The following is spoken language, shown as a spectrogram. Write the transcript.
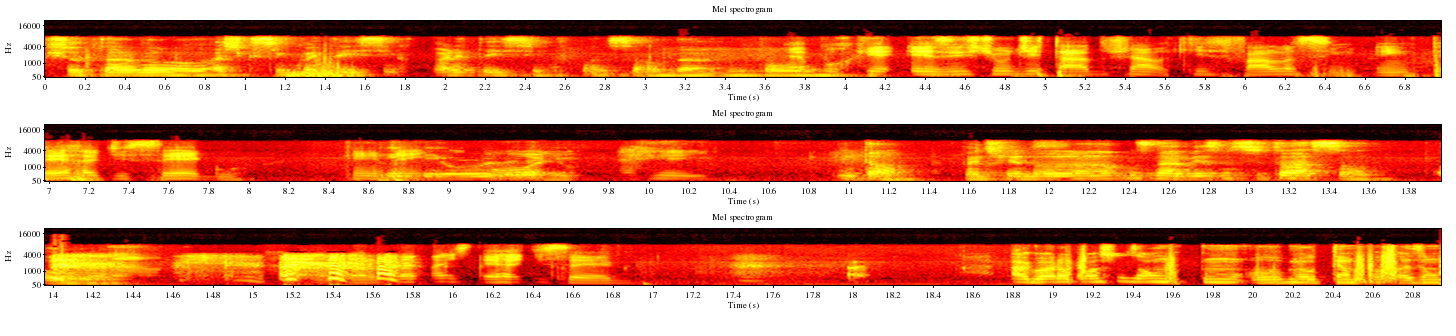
chutando acho que 55, 45 quando saudável. Então, É porque existe um ditado que fala assim: em terra de cego, quem Quem tem olho é olho é rei. então, continuamos na mesma situação. Ou não. Agora não é mais terra de cego. Agora eu posso usar um- um- o meu tempo pra fazer um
